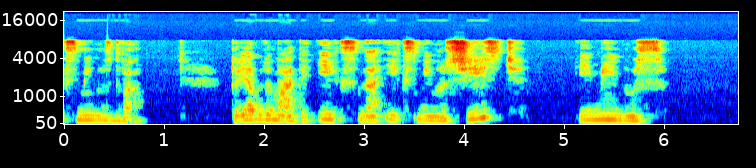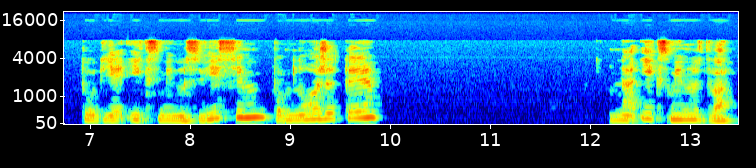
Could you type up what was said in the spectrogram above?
х мінус 2. То я буду мати х на х мінус 6 і мінус, тут є х мінус 8 помножити на х мінус 2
